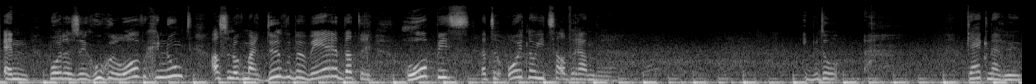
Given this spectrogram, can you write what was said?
En worden ze goedgelovig genoemd als ze nog maar durven beweren dat er hoop is, dat er ooit nog iets zal veranderen? Ik bedoel, kijk naar u.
